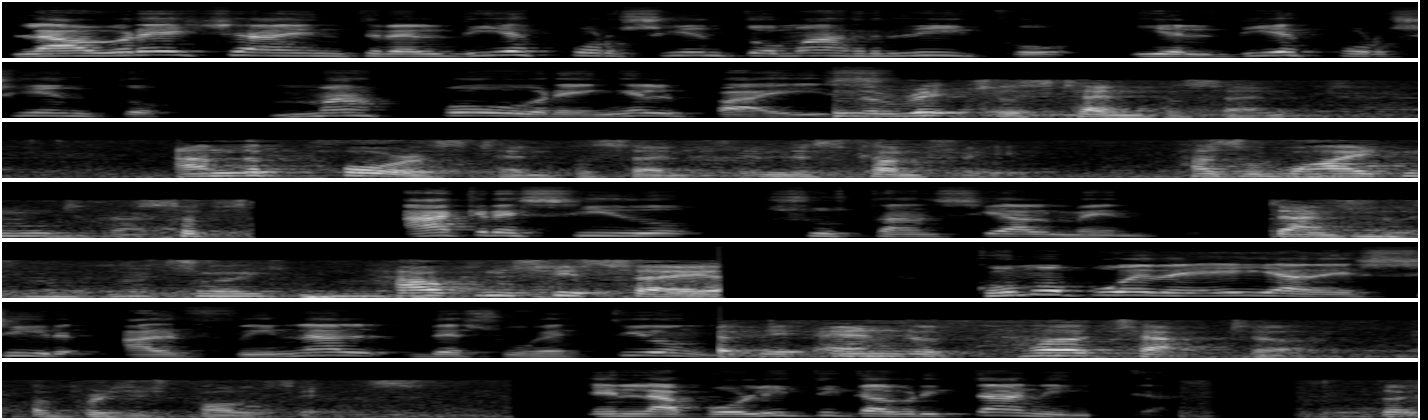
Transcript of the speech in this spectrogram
la brecha entre el 10% más rico y el 10% más pobre en el país the richest 10% and the poorest 10% in this country has widened ha crecido sustancialmente. Substantially. How can she say ¿Cómo puede ella decir al final de su gestión at the end of her chapter of British politics en la política británica that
